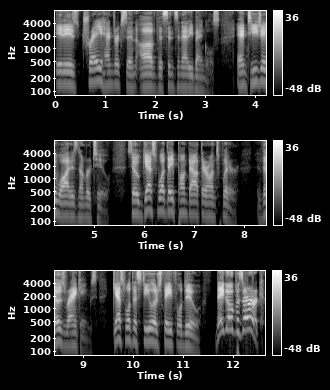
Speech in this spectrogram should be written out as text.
it is Trey Hendrickson of the Cincinnati Bengals. And TJ Watt is number two. So guess what they pump out there on Twitter? Those rankings. Guess what the Steelers faithful do? They go berserk.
